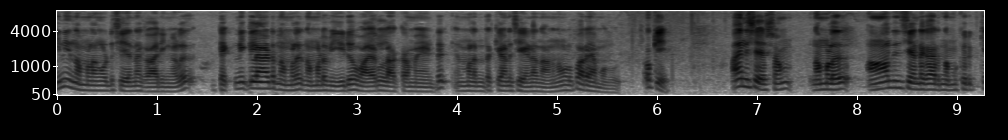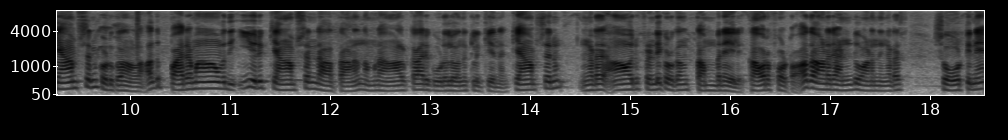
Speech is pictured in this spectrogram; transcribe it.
ഇനി നമ്മൾ അങ്ങോട്ട് ചെയ്യുന്ന കാര്യങ്ങൾ ടെക്നിക്കലായിട്ട് നമ്മൾ നമ്മുടെ വീഡിയോ വൈറലാക്കാൻ വേണ്ടി നമ്മൾ എന്തൊക്കെയാണ് ചെയ്യേണ്ടതെന്നാണ് നമ്മൾ പറയാൻ പോകുന്നത്. ഓക്കെ അതിനുശേഷം നമ്മൾ ആദ്യം ചെയ്യേണ്ട കാര്യം നമുക്കൊരു ക്യാപ്ഷൻ കൊടുക്കുക എന്നുള്ളത് അത് പരമാവധി ഈ ഒരു ക്യാപ്ഷന്റെ അകത്താണ് നമ്മുടെ ആൾക്കാർ കൂടുതൽ വന്ന് ക്ലിക്ക് ചെയ്യുന്നത്. ക്യാപ്ഷനും നിങ്ങളുടെ ആ ഒരു ഫ്രണ്ടിൽ കൊടുക്കുന്ന തമ്പനയിൽ കവർ ഫോട്ടോ അതാണ് രണ്ടുമാണ് നിങ്ങളുടെ ഷോട്ടിനെ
